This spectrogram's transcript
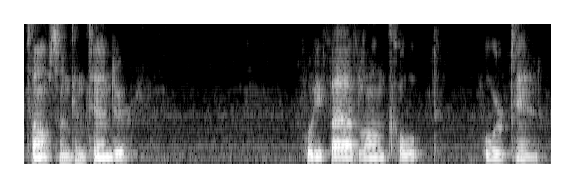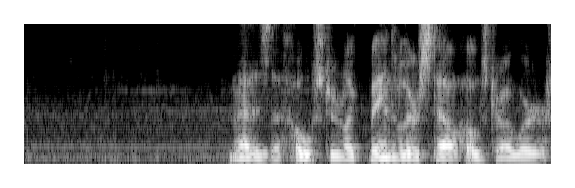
Thompson Contender 45 long Colt 410. And that is the holster, like bandolier style holster I wear.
